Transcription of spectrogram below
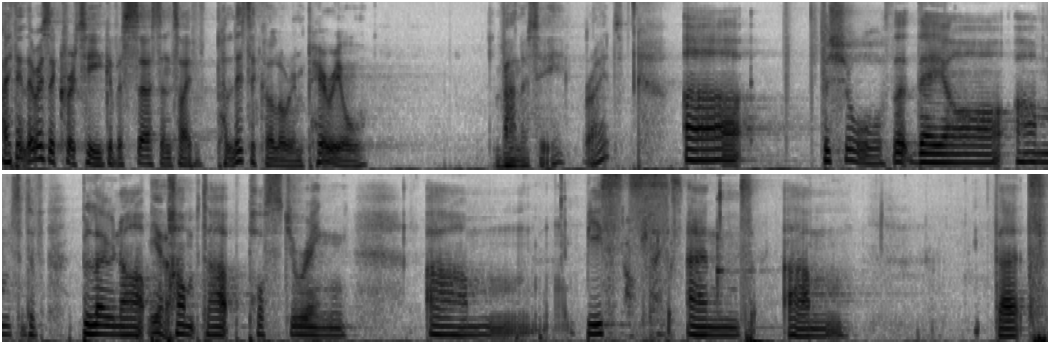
I think there is a critique of a certain type of political or imperial vanity, right? Uh, for sure, that they are um, sort of blown up, Yeah. pumped up, posturing um, beasts, and um, that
